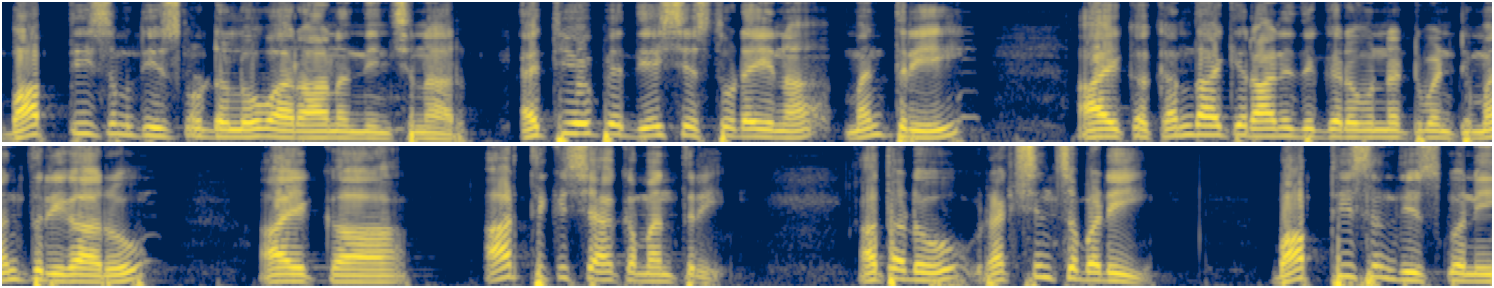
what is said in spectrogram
బాప్తిసం తీసుకున్నటలో వారు ఆనందించినారు. ఎథియోపియా దేశస్థుడైన మంత్రి ఆ యొక్క కందాకి రాణి దగ్గర ఉన్నటువంటి మంత్రి గారు ఆ యొక్క ఆర్థిక శాఖ మంత్రి. అతడు రక్షించబడి బాప్తీసం తీసుకొని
